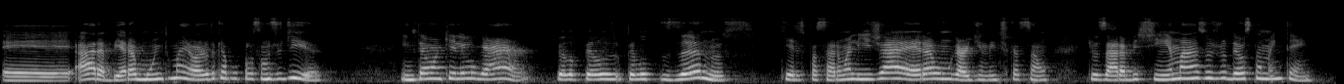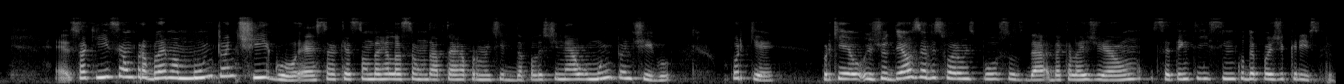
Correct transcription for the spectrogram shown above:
é, árabe era muito maior do que a população judia. Então, aquele lugar, pelo, pelo, pelos anos que eles passaram ali, já era um lugar de identificação que os árabes tinham, mas os judeus também têm. É, só que isso é um problema muito antigo. Essa questão da relação da Terra Prometida e da Palestina é algo muito antigo. Por quê? Porque os judeus eles foram expulsos da, daquela região 75 depois de Cristo.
